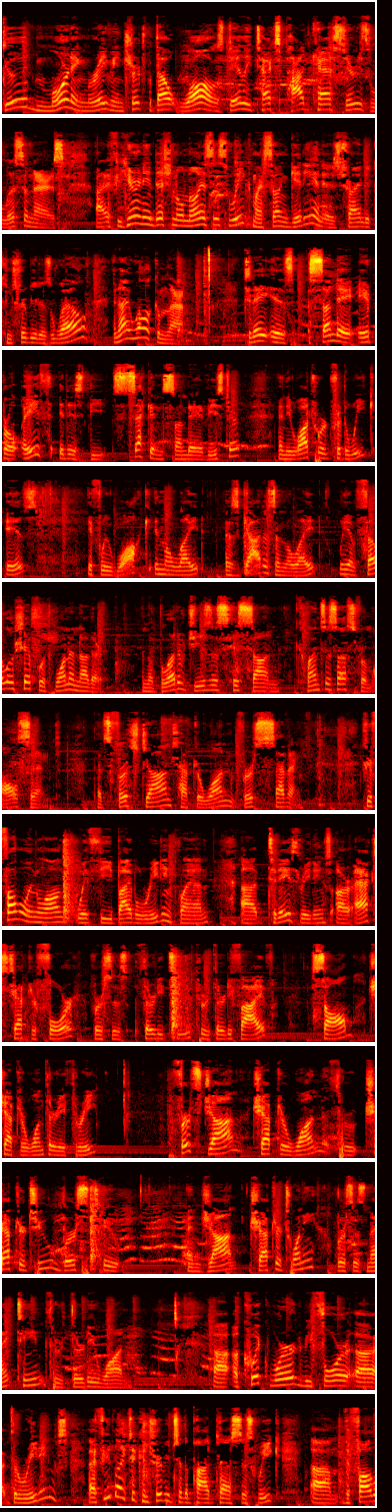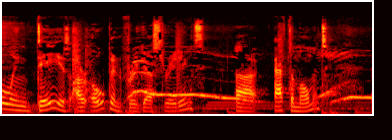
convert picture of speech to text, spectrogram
Good morning, Moravian Church Without Walls daily text podcast series listeners. Uh, if you hear any additional noise this week, my son Gideon is trying to contribute as well, and I welcome that. Today is Sunday, April 8th. It is the second Sunday of Easter, and the watchword for the week is If we walk in the light as God is in the light, we have fellowship with one another, and the blood of Jesus, his Son, cleanses us from all sin. That's 1 John chapter 1 verse 7. If you're following along with the Bible reading plan, uh, today's readings are Acts chapter 4 verses 32 through 35, Psalm chapter 133, 1 John chapter 1 through chapter 2 verse 2, and John chapter 20 verses 19 through 31. Uh, a quick word before uh, the readings. Uh, if you'd like to contribute to the podcast this week, um, the following days are open for guest readings uh, at the moment.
